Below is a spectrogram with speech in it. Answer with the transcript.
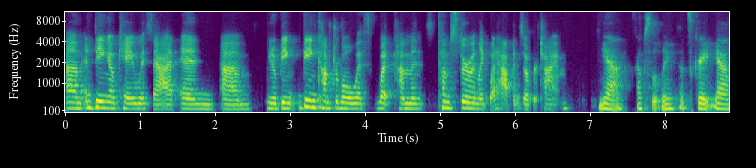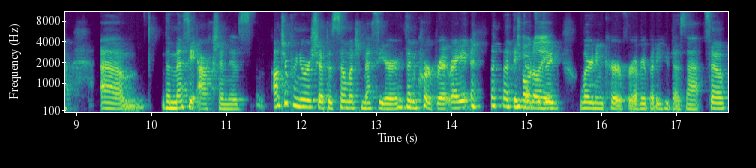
Um, and being okay with that and um, you know, being being comfortable with what comes comes through and like what happens over time. Yeah, absolutely. That's great. Yeah. Um, the messy action is entrepreneurship is so much messier than corporate, right? I think totally. that's a big learning curve for everybody who does that. So,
